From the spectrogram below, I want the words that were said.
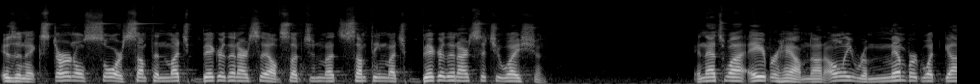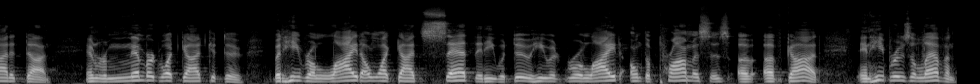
is an external source, something much bigger than ourselves, something much, something much bigger than our situation. And that's why Abraham not only remembered what God had done and remembered what God could do, but he relied on what God said that he would do. He would relied on the promises of, of God. In Hebrews 11,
